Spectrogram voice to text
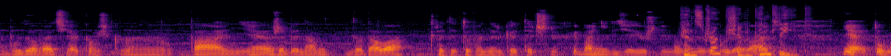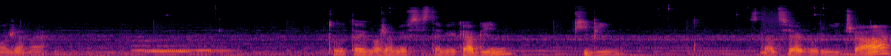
budować jakąś kopalnię, żeby nam dodała kredytów energetycznych? Chyba nigdzie już nie możemy complete. Nie, tu możemy. Tutaj możemy w systemie kabin. Kibin. Stacja górnicza.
